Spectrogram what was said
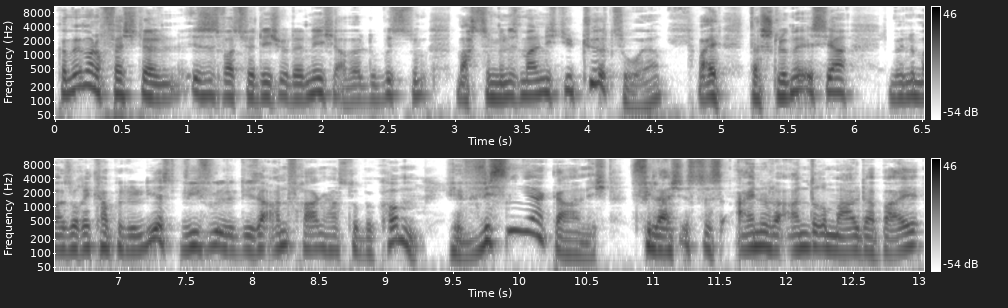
können wir immer noch feststellen, ist es was für dich oder nicht, aber du bist du machst zumindest mal nicht die Tür zu, ja? Weil das Schlimme ist ja, wenn du mal so rekapitulierst, wie viele dieser Anfragen hast du bekommen? Wir wissen ja gar nicht. Vielleicht ist das ein oder andere Mal dabei,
